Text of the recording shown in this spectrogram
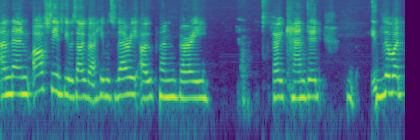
And then after the interview was over, he was very open, very, very candid. There were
